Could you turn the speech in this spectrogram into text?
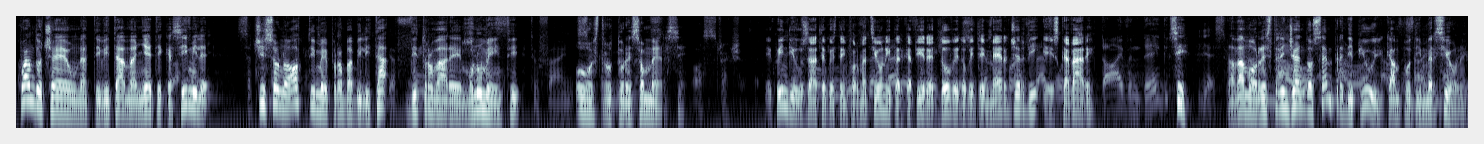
Quando c'è un'attività magnetica simile, ci sono ottime probabilità di trovare monumenti o strutture sommerse. E quindi usate queste informazioni per capire dove dovete immergervi e scavare? Sì, stavamo restringendo sempre di più il campo di immersione.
